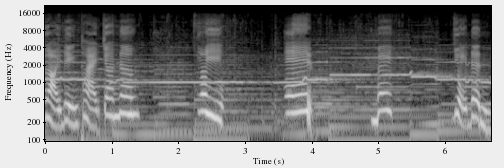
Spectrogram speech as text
Gọi điện thoại cho nương. Y. E. B. Dự Đình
